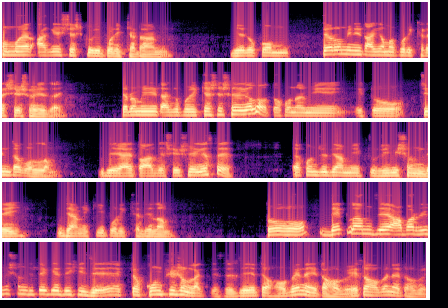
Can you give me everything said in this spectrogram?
সময়ের আগে শেষ করি পরীক্ষাটা আমি। যেরকম তেরো মিনিট আগে আমার পরীক্ষাটা শেষ হয়ে যায়। তেরো মিনিট আগে পরীক্ষা শেষ হয়ে গেল, তখন আমি একটু চিন্তা করলাম যে এত আগে শেষ হয়ে গেছে। এখন যদি আমি একটু রিভিশন দেই যে আমি কি পরীক্ষা দিলাম। তো দেখলাম যে আবার রিভিশন দিতে গিয়ে দেখি যে একটা কনফিউশন লাগতেছে যে এটা হবে না, এটা হবে এটা হবে না, এটা হবে।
